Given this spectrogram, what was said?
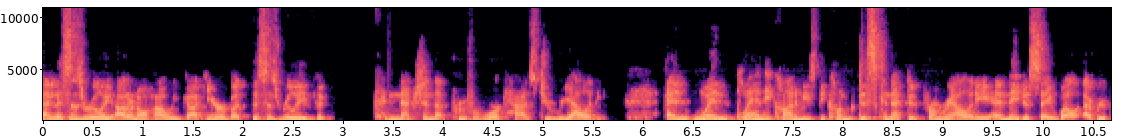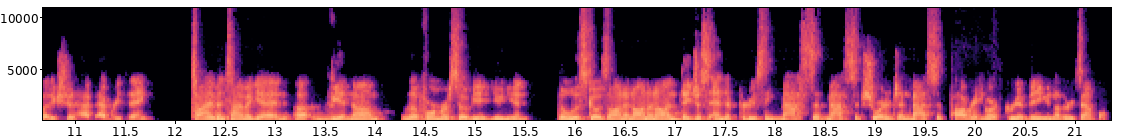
And this is really, I don't know how we got here, but this is really the connection that proof of work has to reality. And when planned economies become disconnected from reality and they just say, well, everybody should have everything, time and time again, uh, Vietnam, the former Soviet Union, the list goes on and on and on. They just end up producing massive, massive shortage and massive poverty, North Korea being another example.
